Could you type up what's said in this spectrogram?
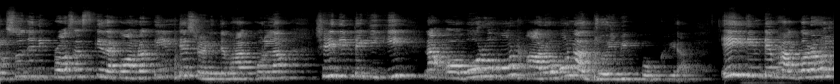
এক্সোজেনিক প্রসেসকে দেখো আমরা তিনটে শ্রেণীতে ভাগ করলাম। সেই তিনটে কি কি? না, অবরোহণ, আরোহণ আর জৈবিক প্রক্রিয়া। এই তিনটে ভাগ করা হলো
